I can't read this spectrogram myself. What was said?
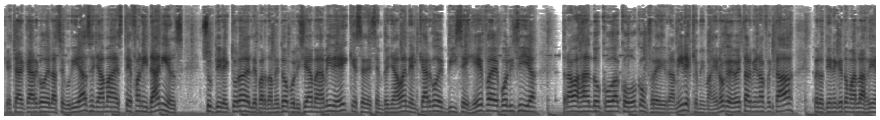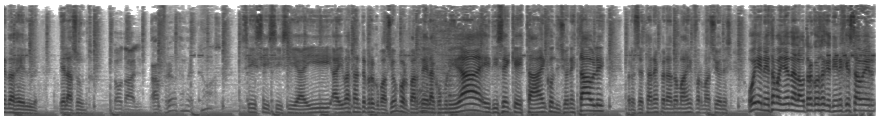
que está a cargo de la seguridad. Se llama Stephanie Daniels, subdirectora del Departamento de Policía de Miami-Dade, que se desempeñaba en el cargo de vicejefa de policía, trabajando codo a codo con Freddy Ramírez, que me imagino que debe estar bien afectada, pero tiene que tomar las riendas del, del asunto. Alfredo también. No, sí. Sí, sí, sí, sí. Hay, hay bastante preocupación por parte de la comunidad. Eh, dicen que está en condición estable, pero se están esperando más informaciones. Hoy en esta mañana, la otra cosa que tienes que saber.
